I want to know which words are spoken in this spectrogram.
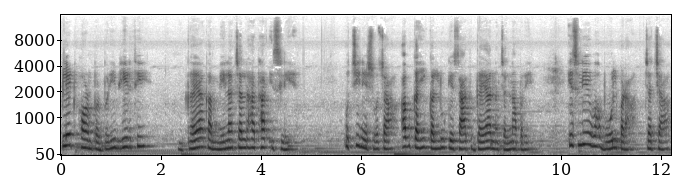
प्लेटफॉर्म पर बड़ी भीड़ थी। गया का मेला चल रहा था इसलिए। उच्ची ने सोचा, अब कहीं कल्लू के साथ गया न चलना पड़े। इसलिए वह बोल पड़ा, चचा,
